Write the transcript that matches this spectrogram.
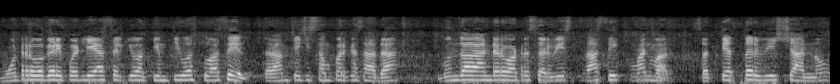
मोटर वगैरे पडली असेल किंवा किमती वस्तू असेल तर आमच्याशी संपर्क साधा. Gunjala under water service Nashik Manmad सत्याहत्तर वीस शहाण्णव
